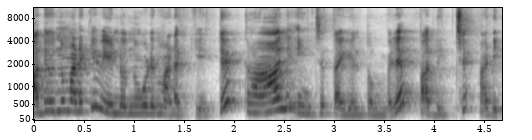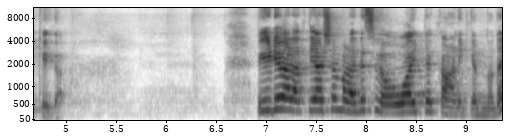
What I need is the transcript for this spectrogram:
ആദ്യം ഒന്ന് മടക്കി വീണ്ടും ഒന്നുകൂടി മടക്കിയിട്ട് കാൽ ഇഞ്ച് തയ്യൽ തുമ്പിൽ പതിച്ച് അടിക്കുക. വീഡിയോ അത്യാവശ്യം വളരെ സ്ലോ ആയിട്ട് കാണിക്കുന്നത്.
